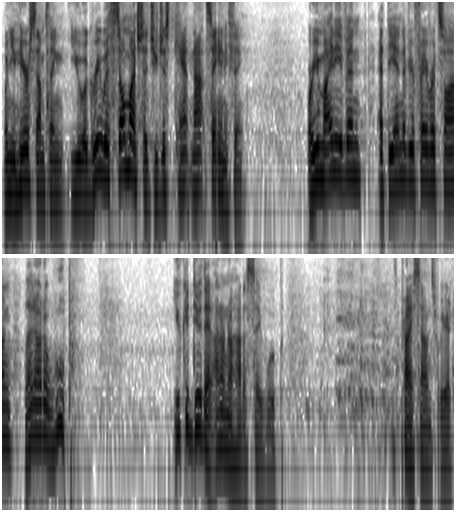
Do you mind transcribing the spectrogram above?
When you hear something you agree with so much that you just can't not say anything. Or you might even, at the end of your favorite song, let out a whoop. You could do that. I don't know how to say whoop. It probably sounds weird,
